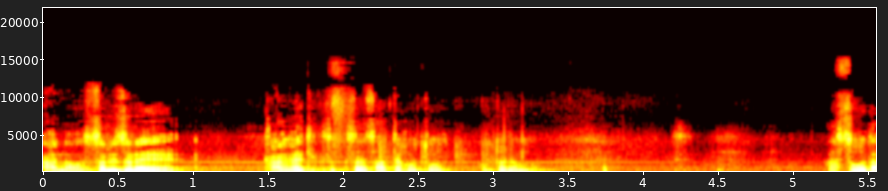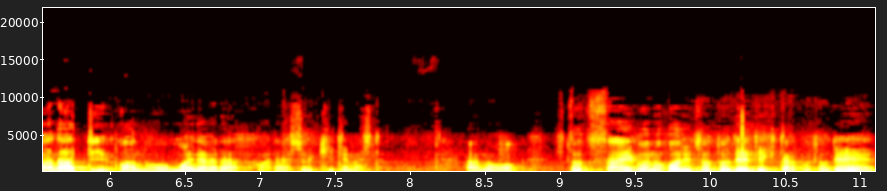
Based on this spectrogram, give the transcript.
あのそれぞれ考えてくださったことを本当にあそうだなっていうあの思いながらお話を聞いてました。あの一つ最後の方でちょっと出てきたことで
